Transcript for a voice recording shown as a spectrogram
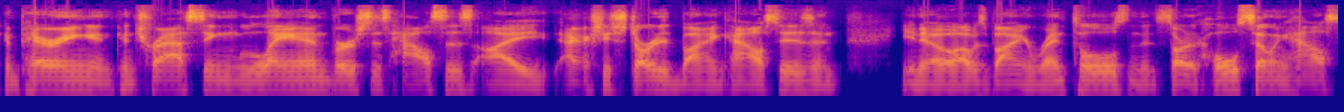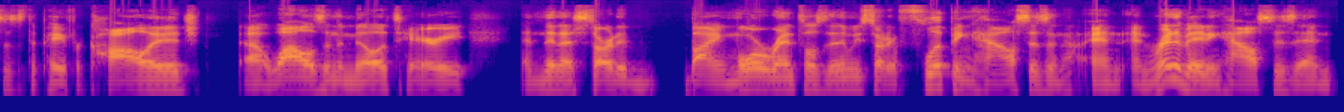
comparing and contrasting land versus houses. I actually started buying houses and, you know, I was buying rentals and then started wholesaling houses to pay for college uh, while I was in the military. And then I started buying more rentals. And then we started flipping houses and, and, and renovating houses. And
